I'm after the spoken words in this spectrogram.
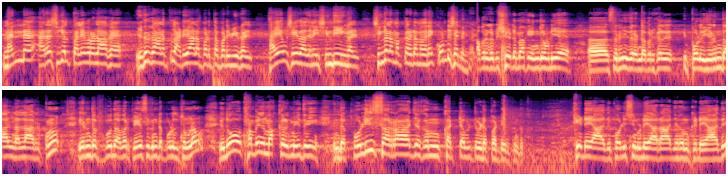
நல்ல அரசியல் தலைவர்களாக எதிர்காலத்தில் அடையாளப்படுத்தப்படுவீர்கள். தயவு செய்து அதனை சிந்தியுங்கள். சிங்கள மக்களிடம் அதனை கொண்டு செல்லுங்கள். அவர்கள் விஷயமாக எங்களுடைய அஹ், அவர்கள் இப்பொழுது இருந்தால் நல்லா இருக்கும். இருந்த போது அவர் பேசுகின்ற பொழுது சொன்னோம் ஏதோ தமிழ் மக்கள் மீது இந்த பொலிஸ் அராஜகம் கட்டவிழ்த்து விடப்பட்டிருக்கின்றது. கிடையாது போலீசினுடைய அராஜகம் கிடையாது.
